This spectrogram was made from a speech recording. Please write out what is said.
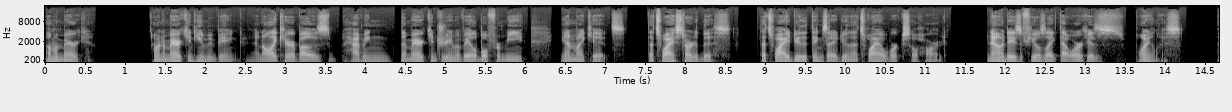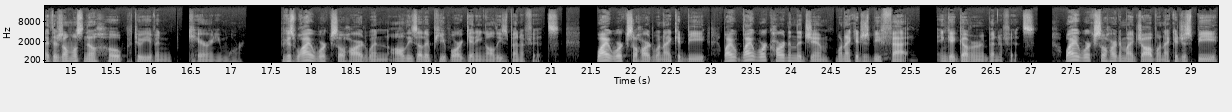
I'm American. I'm an American human being. And all I care about is having the American dream available for me and my kids. That's why I started this. That's why I do the things that I do. And that's why I work so hard. Nowadays, it feels like that work is pointless. Like there's almost no hope to even care anymore. Because why work so hard when all these other people are getting all these benefits? Why work so hard when I could be why why work hard in the gym when I could just be fat and get government benefits? Why work so hard in my job when I could just be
